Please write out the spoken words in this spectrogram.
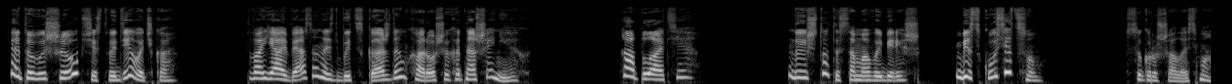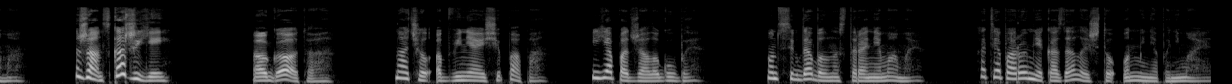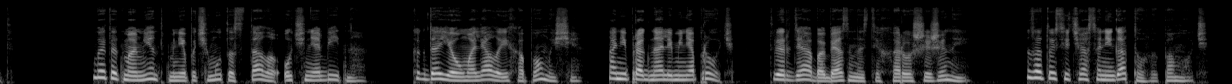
«Это высшее общество, девочка. Твоя обязанность быть с каждым в хороших отношениях. А платье? Да и что ты сама выберешь? Бескусицу?» — сокрушалась мама. «Жан, скажи ей!» «Агата!» — начал обвиняющий папа, я поджала губы. Он всегда был на стороне мамы, хотя порой мне казалось, что он меня понимает. В этот момент мне почему-то стало очень обидно, когда я умоляла их о помощи, они прогнали меня прочь, твердя об обязанностях хорошей жены. Зато сейчас они готовы помочь.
